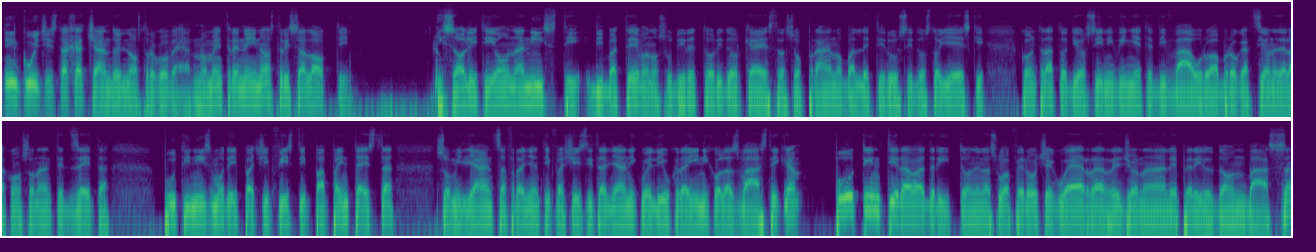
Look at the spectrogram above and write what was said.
in cui ci sta cacciando il nostro governo, mentre nei nostri salotti i soliti onanisti dibattevano su direttori d'orchestra, soprano, balletti russi, Dostoevsky, contratto di Orsini, vignette di Vauro, abrogazione della consonante Z, putinismo dei pacifisti pappa in testa, somiglianza fra gli antifascisti italiani e quelli ucraini con la svastica. Putin tirava dritto nella sua feroce guerra regionale per il Donbass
